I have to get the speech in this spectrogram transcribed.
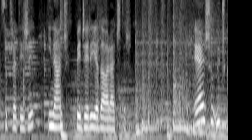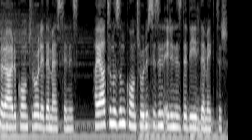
strateji, inanç, beceri ya da araçtır. Eğer şu üç kararı kontrol edemezseniz, hayatınızın kontrolü sizin elinizde değil demektir.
